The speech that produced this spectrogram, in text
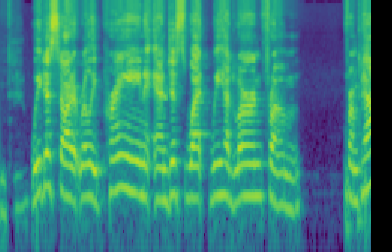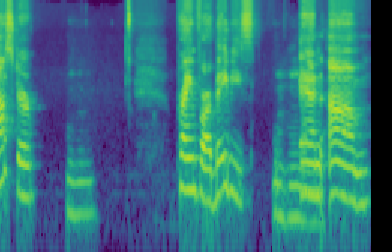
mm-hmm. we just started really praying and just what we had learned from from mm-hmm. Pastor, mm-hmm. praying for our babies. Mm-hmm. And um,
